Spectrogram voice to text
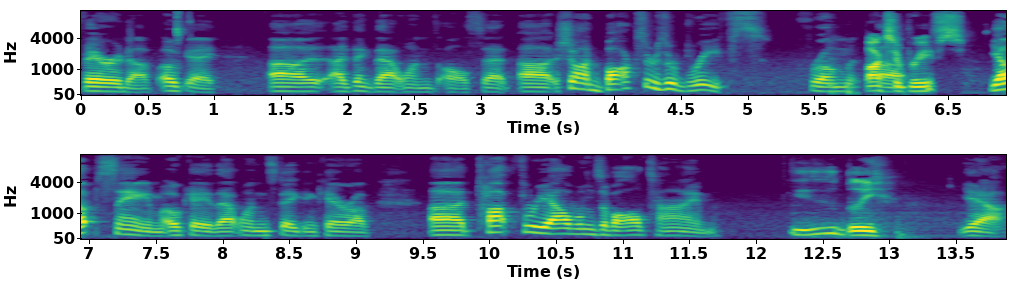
Fair enough. Okay. Uh, I think that one's all set. Uh, Sean, boxers or briefs from Boxer uh, briefs. Yep, same. Okay, that one's taken care of. Uh, top three albums of all time. Easily. Yeah,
